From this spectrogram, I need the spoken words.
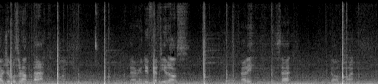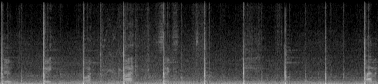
Power dribbles around the back. One. Okay, we're gonna do 50 of those. Ready, set, go. One, two, three, four, five, six, 11,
